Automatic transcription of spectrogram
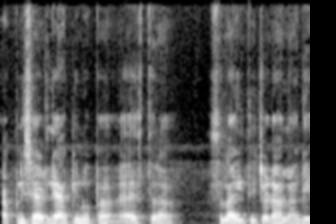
ਆਪਣੀ ਸਾਈਡ ਲਿਆ ਕੇ ਇਹਨੂੰ ਆਪਾਂ ਇਸ ਤਰ੍ਹਾਂ ਸਿਲਾਈ ਤੇ ਚੜਾ ਲਾਂਗੇ।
